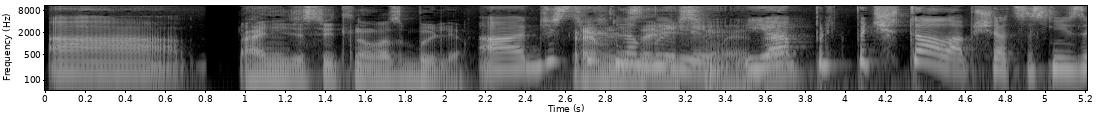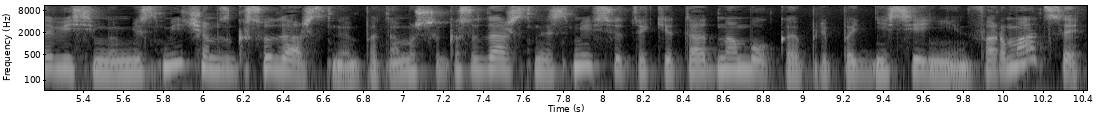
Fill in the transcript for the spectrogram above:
а, они действительно у вас были? А, действительно были. Да? Я предпочитала общаться с независимыми СМИ, чем с государственными, потому что государственные СМИ все-таки это однобокое преподнесение информации,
